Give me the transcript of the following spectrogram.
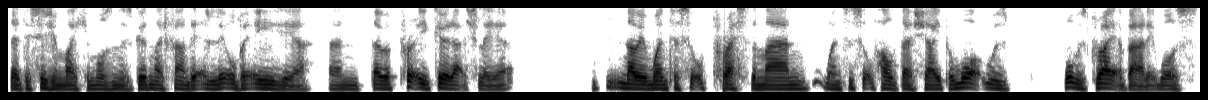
Their decision making wasn't as good, and they found it a little bit easier. And they were pretty good actually at knowing when to sort of press the man, when to sort of hold their shape. And what was what was great about it was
